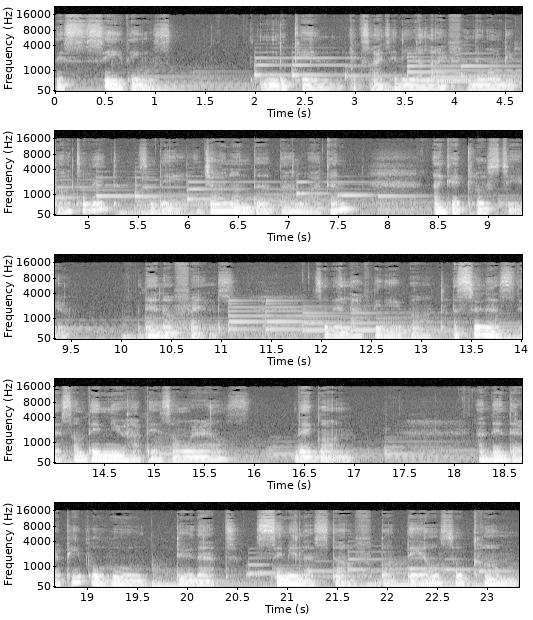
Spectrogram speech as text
they see things looking exciting in your life and they want to be part of it. So they join on the bandwagon and get close to you. They're not friends. So they laugh with you, but as soon as there's something new happening somewhere else, they're gone. And then there are people who do that similar stuff, but they also come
